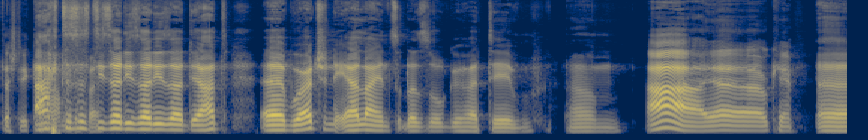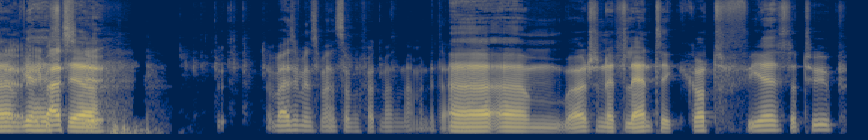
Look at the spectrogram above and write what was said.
da steht kein Ach, Name das ist dabei. dieser, dieser, dieser, der hat äh, Virgin Airlines oder so gehört dem. Ähm, Ah, ja, ja, okay. äh, wie ich heißt weiß, der? Weiß ich, wenn es meinst, aber fällt mir der Name nicht ein. Äh, ähm, Virgin Atlantic. Gott, wie heißt der Typ?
